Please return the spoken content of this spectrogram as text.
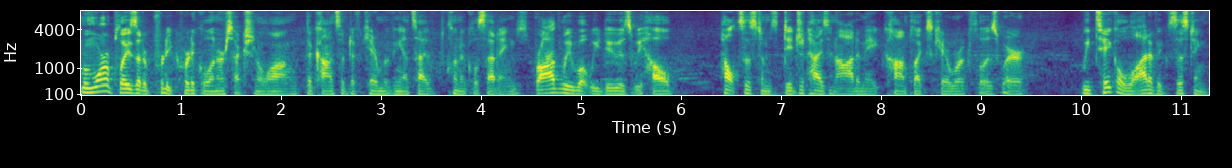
Memora plays at a pretty critical intersection along the concept of care moving outside clinical settings. Broadly, what we do is we help health systems digitize and automate complex care workflows where we take a lot of existing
